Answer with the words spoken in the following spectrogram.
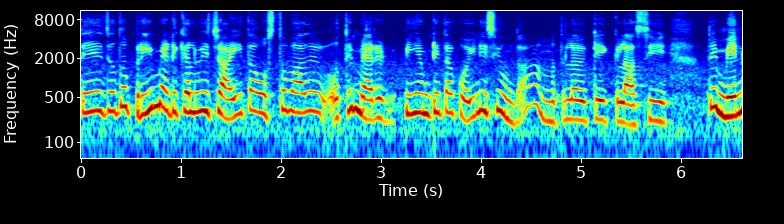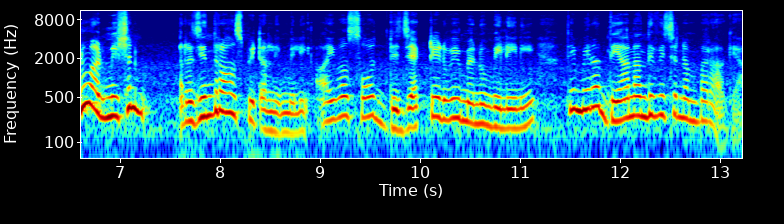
ਤੇ ਜਦੋਂ ਪ੍ਰੀ ਮੈਡੀਕਲ ਵਿੱਚ ਆਈ ਤਾਂ ਉਸ ਤੋਂ ਬਾਅਦ ਉੱਥੇ ਮੈਰਿਟ ਪੀਐਮਟੀ ਤਾਂ ਕੋਈ ਨਹੀਂ ਸੀ ਹੁੰਦਾ, ਮਤਲਬ ਕਿ ਕਲਾਸੀ ਤੇ ਮੈਨੂੰ ਐਡਮਿਸ਼ਨ ਰਜਿੰਦਰਾ ਹਸਪੀਟਲ ਨਹੀਂ ਮਿਲੀ। ਆਈ ਵਾਸ ਸੋ ਡਿਜੈਕਟਿਡ ਵੀ ਮੈਨੂੰ ਮਿਲੀ ਨਹੀਂ ਤੇ ਮੇਰਾ ਦਿਆਨੰਦ ਵਿੱਚ ਨੰਬਰ ਆ ਗਿਆ।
